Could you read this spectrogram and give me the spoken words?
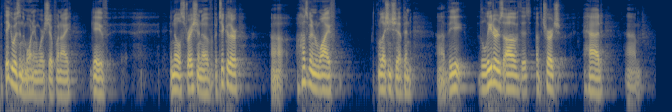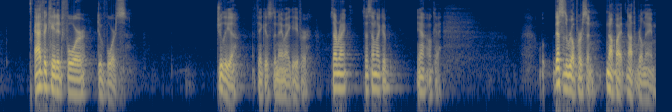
I think it was in the morning worship when I gave an illustration of a particular uh, husband and wife relationship, and uh, the, the leaders of, this, of church had um, advocated for divorce. Julia, I think is the name I gave her. Is that right? Does that sound like a. Yeah, okay. This is a real person, not, by, not the real name.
